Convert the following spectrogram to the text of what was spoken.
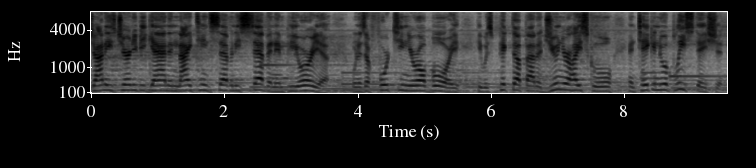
Johnnie's journey began in 1977 in Peoria when, as a 14 year old boy, he was picked up out of junior high school and taken to a police station.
